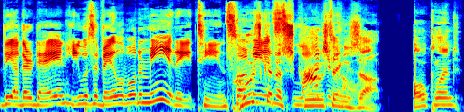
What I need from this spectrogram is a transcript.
the other day, and he was available to me at 18. So I Who's mean, going to screw logical. things up? Oakland.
